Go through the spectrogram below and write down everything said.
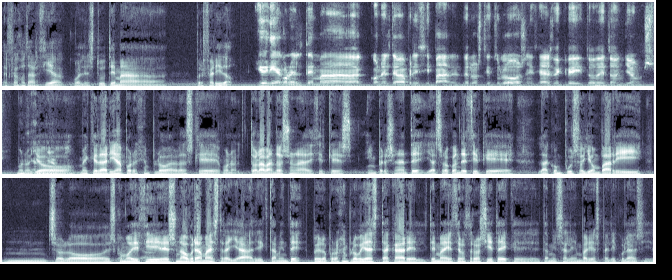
FJ García, cuál es tu tema preferido? Yo iría con el tema con el tema principal, el de los títulos iniciales de crédito de Tom Jones. Bueno, yo me quedaría, por ejemplo, la verdad es que, bueno, toda la banda sonora decir que es impresionante, ya solo con decir que la compuso John Barry mm, solo es como decir, es una obra maestra ya directamente, pero por ejemplo voy a destacar el tema de 007 que también sale en varias películas y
